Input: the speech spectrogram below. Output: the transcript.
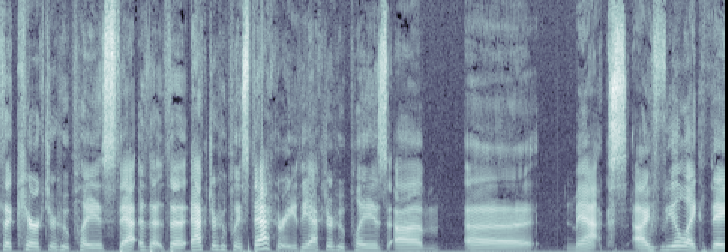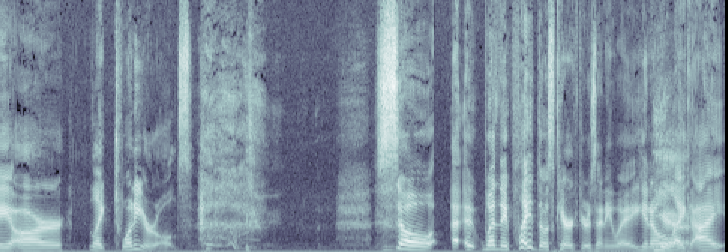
the character who plays that the, the actor who plays Thackery, the actor who plays um, uh, Max, I Mhm. feel like they are like twenty year olds. so uh, when they played those characters, anyway, you know, Yeah. like I,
